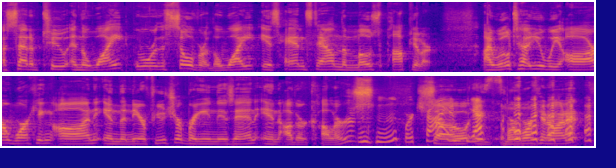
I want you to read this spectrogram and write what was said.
a set of two in the white or the silver. The white is hands down the most popular. I will tell you, we are working on in the near future bringing these in in other colors. Mm-hmm, we're So yes. it- we're working on it.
